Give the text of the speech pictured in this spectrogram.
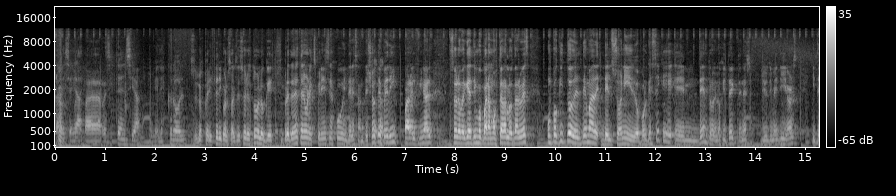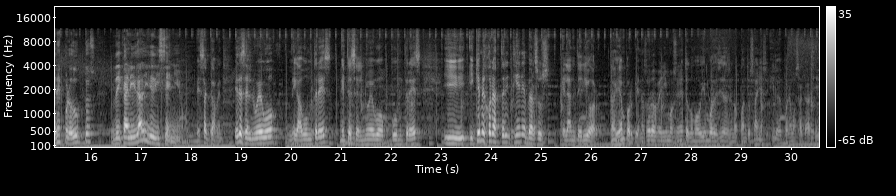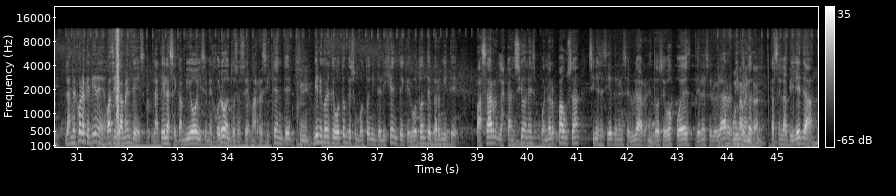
Están diseñadas para la resistencia, el scroll. Los periféricos, los accesorios, todo lo que pretendés tener una experiencia de juego interesante. Yo te pedí para el final, solo me queda tiempo para mostrarlo tal vez, un poquito del tema del sonido, porque sé que em, dentro de Logitech tenés Ultimate Ears y tenés productos de calidad y de diseño. Exactamente. Este es el nuevo Mega Boom 3, este es el nuevo Boom 3. ¿Y, qué mejoras tiene versus el anterior? ¿Está bien? Porque nosotros venimos en esto, como bien vos decís, hace unos cuantos años y lo ponemos acá así. Las mejoras que tiene básicamente es la tela se cambió y se mejoró, entonces es más resistente. Viene con este botón que es un botón inteligente, que el botón te permite pasar las canciones, poner pausa sin necesidad de tener el celular. Entonces vos podés tener el celular, estás en la pileta,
